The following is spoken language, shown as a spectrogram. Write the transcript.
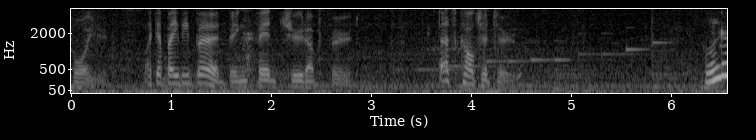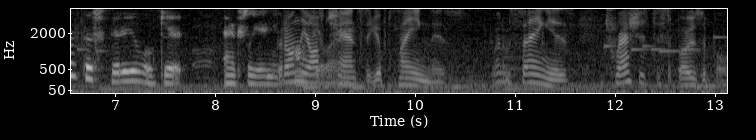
for you, like a baby bird being fed chewed up food. That's culture too. I wonder if this video will get actually any But on the off chance that you're playing this, what I'm saying is, trash is disposable,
